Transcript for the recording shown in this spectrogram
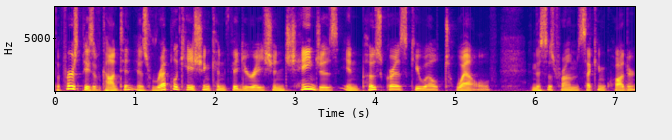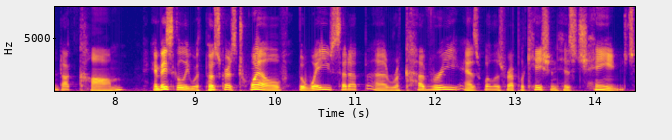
The first piece of content is replication configuration changes in PostgreSQL 12 and this is from secondquadrant.com. And basically, with Postgres 12, the way you set up uh, recovery as well as replication has changed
